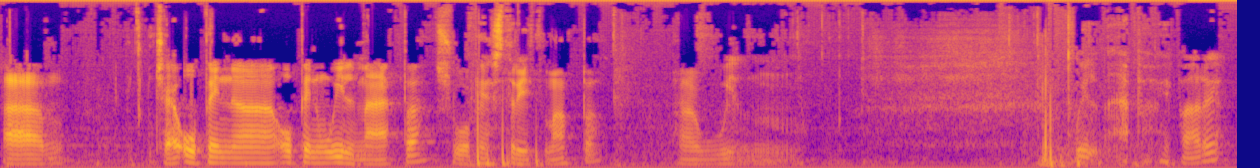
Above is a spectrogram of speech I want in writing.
Uh, c'è Open, uh, Open Wheel Map su OpenStreetMap, uh, wheel, wheel Map mi pare.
